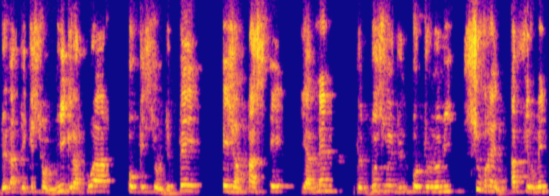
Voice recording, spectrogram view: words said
de la, des questions migratoires aux questions de paix, et j'en passe. Et il y a même le besoin d'une autonomie souveraine affirmée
